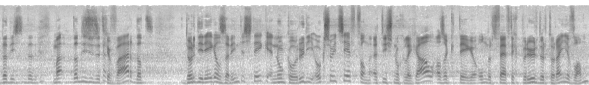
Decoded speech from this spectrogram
dat is, dat, maar dat is dus het gevaar dat door die regels daarin te steken en onkel Rudy ook zoiets heeft van het is nog legaal als ik tegen 150 per uur door het oranje vlam,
